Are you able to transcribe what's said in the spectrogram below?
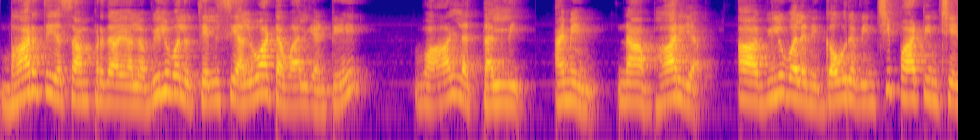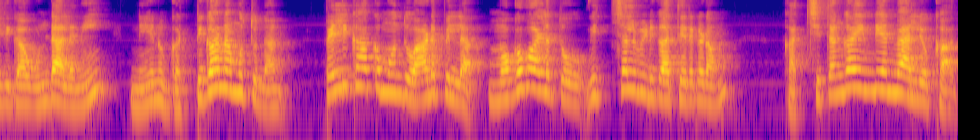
భారతీయ సాంప్రదాయాల విలువలు తెలిసి అలవాటవ్వాలి అంటే వాళ్ళ తల్లి. ఐ మీన్ నా భార్య ఆ విలువలని గౌరవించి పాటించేదిగా ఉండాలని నేను గట్టిగా నమ్ముతున్నాను. పెళ్ళి కాకముందు ఆడపిల్ల మగవాళ్ళతో విచ్చలవిడిగా తిరగడం ఖచ్చితంగా ఇండియన్ వాల్యూ కాదు.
